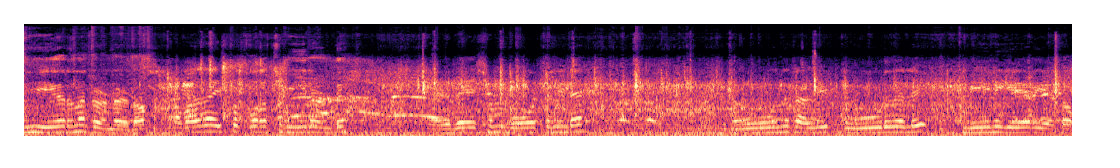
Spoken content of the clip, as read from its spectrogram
തീർന്നിട്ടുണ്ട് കേട്ടോ. അപ്പോൾ അതാ ഇപ്പോൾ കുറച്ച് മീനുണ്ട്. ഏകദേശം ബോട്ടിന്റെ മൂന്ന് കള്ളി കൂടുതൽ മീൻ കയറി കേട്ടോ.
